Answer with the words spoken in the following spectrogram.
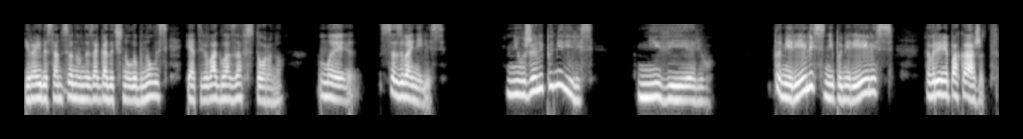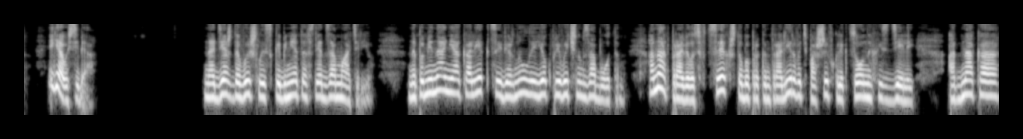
Ираида Самсоновна загадочно улыбнулась и отвела глаза в сторону. Мы созвонились. Неужели помирились? Не верю. Помирились, не помирились. Время покажет. Я у себя. Надежда вышла из кабинета вслед за матерью. Напоминание о коллекции вернуло ее к привычным заботам. Она отправилась в цех, чтобы проконтролировать пошив коллекционных изделий. Однако,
